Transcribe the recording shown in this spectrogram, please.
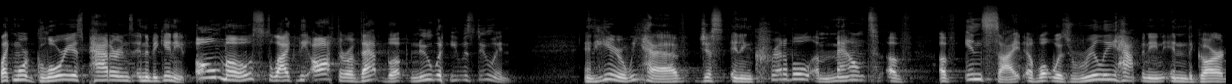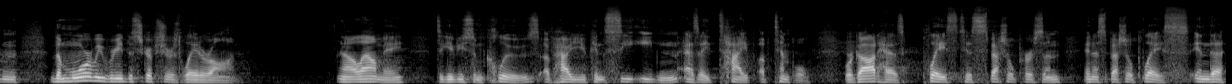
like more glorious patterns in the beginning, almost like the author of that book knew what he was doing. And here we have just an incredible amount of of insight of what was really happening in the garden the more we read the scriptures later on. Now, allow me to give you some clues of how you can see Eden as a type of temple where God has placed his special person in a special place. In the,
